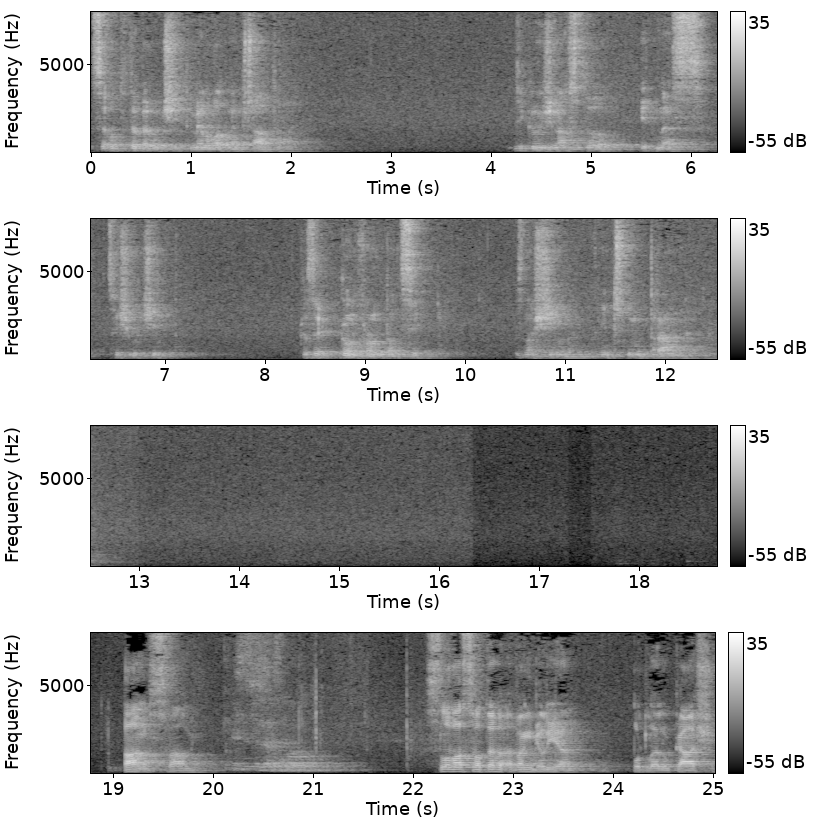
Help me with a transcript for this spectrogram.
se od tebe učit milovat nepřátele. Děkuji, že nás to i dnes chceš učit skrze konfrontaci s naším vnitřním tránem. Pán s vámi. Slova svatého Evangelia podle Lukáše.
